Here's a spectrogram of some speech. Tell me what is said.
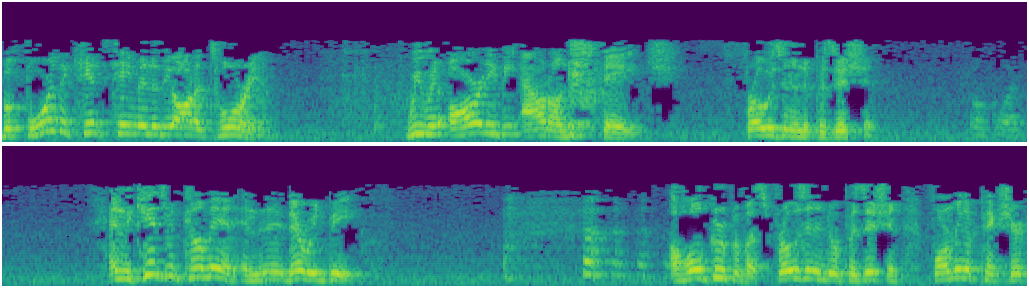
Before the kids came into the auditorium, we would already be out on stage, frozen in a position. Oh boy. And the kids would come in, and there we'd be. a whole group of us frozen into a position, forming a picture.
